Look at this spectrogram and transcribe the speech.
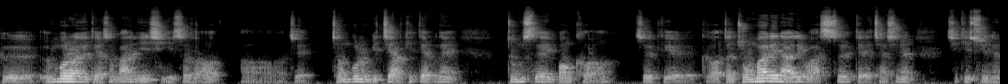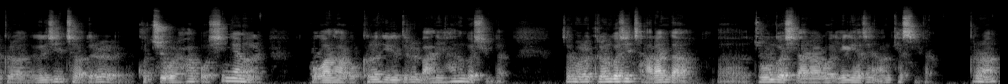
그 음모론에 대해서 많은 인식이 있어서 어 이제 정부를 믿지 않기 때문에 둠스데이 벙커 즉, 그 어떤 종말의 날이 왔을 때 자신을 지킬 수 있는 그런 은신처들을 구축을 하고 식량을 보관하고 그런 일들을 많이 하는 것입니다. 저는 오늘 그런 것이 잘한다, 어, 좋은 것이다 라고 얘기하지는 않겠습니다. 그러나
